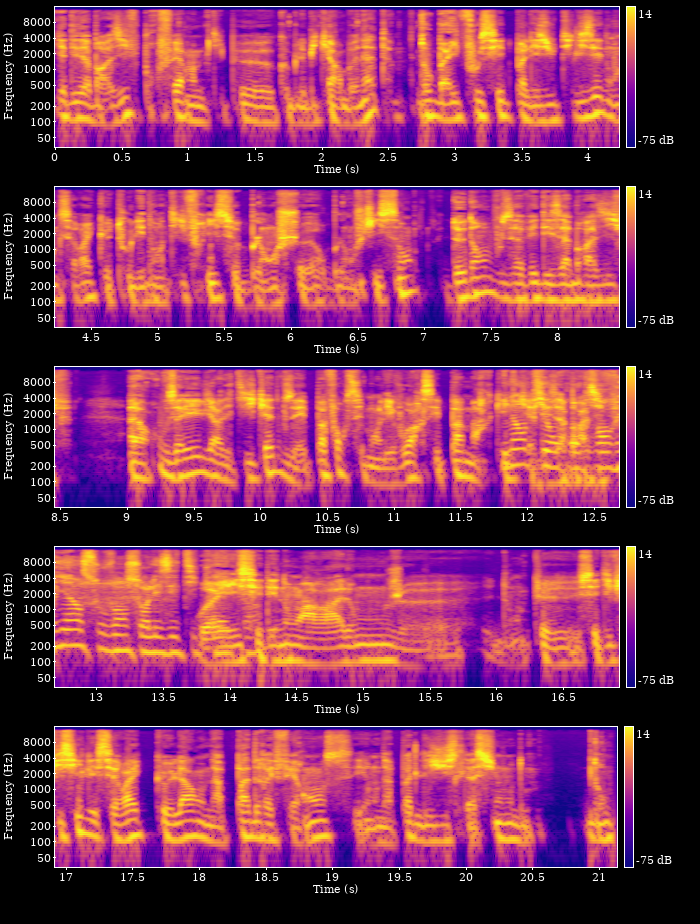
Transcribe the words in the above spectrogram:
il y a des abrasifs pour faire un petit peu comme le bicarbonate. Donc bah, il faut essayer de pas les utiliser. Donc c'est vrai que tous les dentifrices blancheurs, blanchissants, dedans vous avez des abrasifs. Alors, vous allez lire l'étiquette, vous n'allez pas forcément les voir, c'est pas marqué non, y puis a des on abrasifs. comprend rien souvent sur les étiquettes. Oui, hein. c'est des noms à rallonge, euh, donc euh, c'est difficile. Et c'est vrai que là, on n'a pas de référence et on n'a pas de législation. Donc,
